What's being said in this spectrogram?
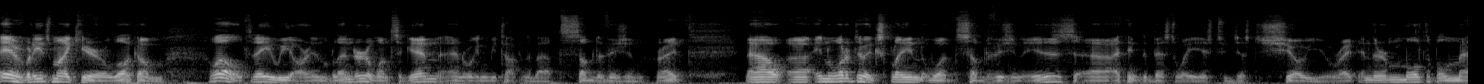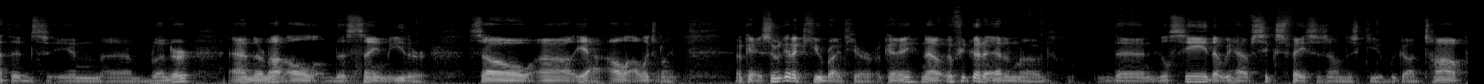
Hey everybody, it's Mike here. Welcome. Well, today we are in Blender once again, and we're going to be talking about subdivision, right? Now, uh, in order to explain what subdivision is, uh, I think the best way is to just show you, right? And there are multiple methods in uh, Blender, and they're not all the same either. So, uh, yeah, I'll, I'll explain. Okay, so we got a cube right here, okay? Now, if you go to edit mode, then you'll see that we have six faces on this cube. We got top,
